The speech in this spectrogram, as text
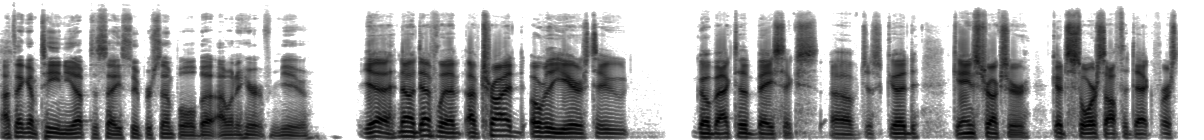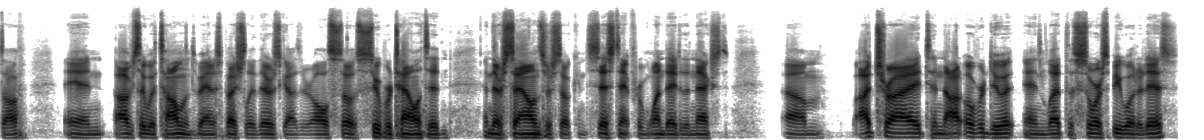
I think I'm teeing you up to say super simple, but I want to hear it from you. Yeah, no, definitely. I've, I've tried over the years to go back to the basics of just good gain structure, good source off the deck first off, and obviously with Tomlin's band especially, those guys are all so super talented, and their sounds are so consistent from one day to the next. Um, I try to not overdo it and let the source be what it is.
